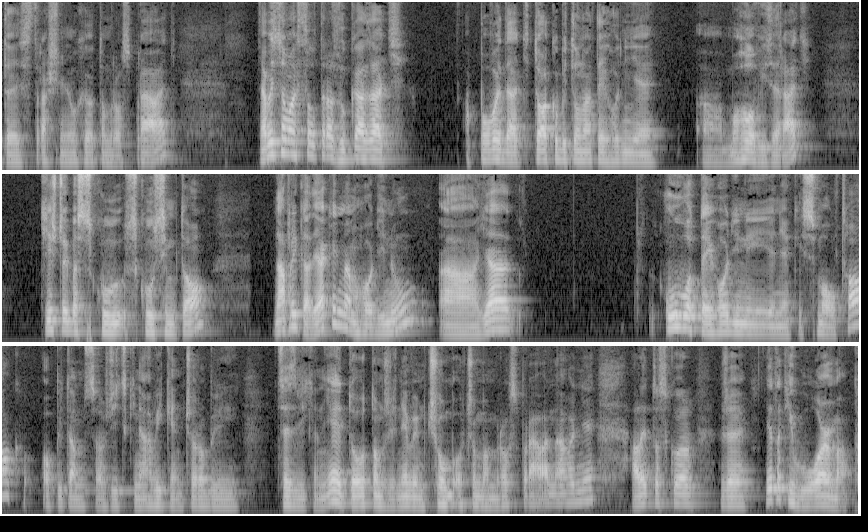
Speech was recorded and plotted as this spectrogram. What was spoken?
to je strašne jednoduché o tom rozprávať. Ja by som vám chcel teraz ukázať a povedať to, ako by to na tej hodine mohlo vyzerať. Tiež to iba skú, skúsim to. Napríklad, ja keď mám hodinu a ja úvod tej hodiny je nejaký small talk, opýtam sa vždycky na víkend, čo robili cez víkend. Nie je to o tom, že neviem, čo, o čom mám rozprávať náhodne, ale je to skôr, že je taký warm-up,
